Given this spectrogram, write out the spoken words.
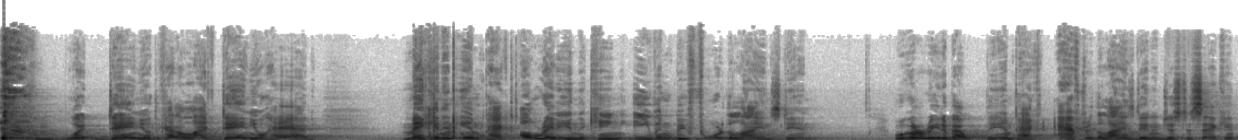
what Daniel, the kind of life Daniel had, making an impact already in the king, even before the lion's den. We're going to read about the impact after the lion's den in just a second.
